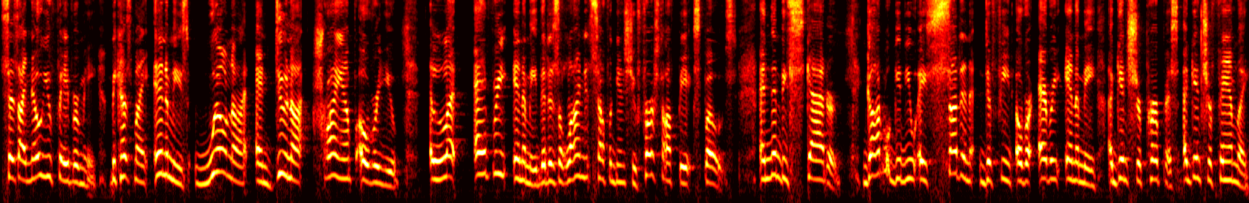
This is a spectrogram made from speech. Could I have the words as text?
says, I know you favor me because my enemies will not and do not triumph over you. Let every enemy that has aligned itself against you, first off, be exposed and then be scattered. God will give you a sudden defeat over every enemy against your purpose, against your family,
